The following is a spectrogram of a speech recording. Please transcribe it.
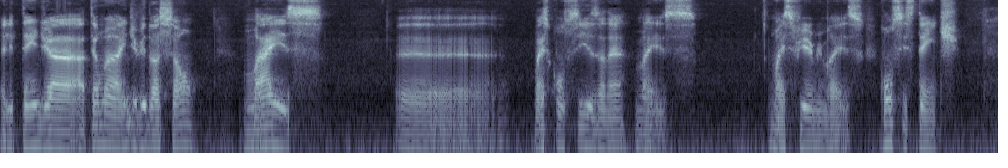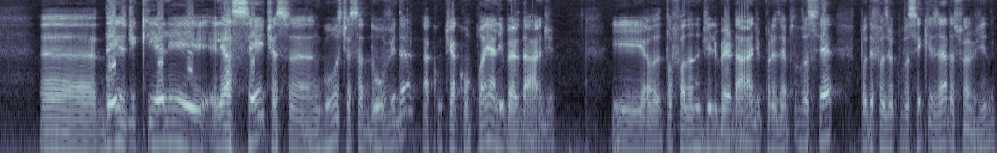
Ele tende a, a ter uma individuação mais. Uh, mais concisa, né? mais, mais firme, mais consistente. Uh, desde que ele, ele aceite essa angústia, essa dúvida a, que acompanha a liberdade. E eu estou falando de liberdade, por exemplo, você poder fazer o que você quiser da sua vida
